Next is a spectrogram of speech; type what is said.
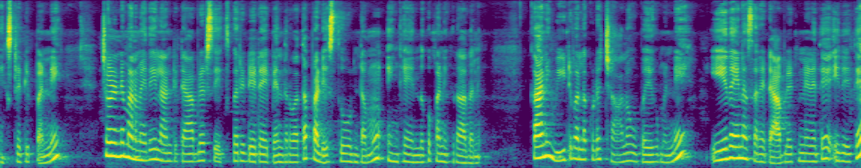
నెక్స్ట్ టిప్ అండి. చూడండి మనమైతే ఇలాంటి ట్యాబ్లెట్స్ ఎక్స్పైరీ డేట్ అయిపోయిన తర్వాత పడేస్తూ ఉంటాము. ఇంకా ఎందుకు పనికి రాదని కానీ వీటి వల్ల కూడా చాలా ఉపయోగం అండి. ఏదైనా సరే ట్యాబ్లెట్ నేనైతే ఇదైతే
